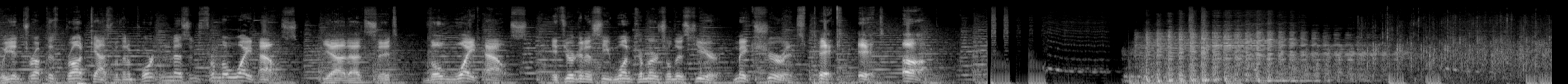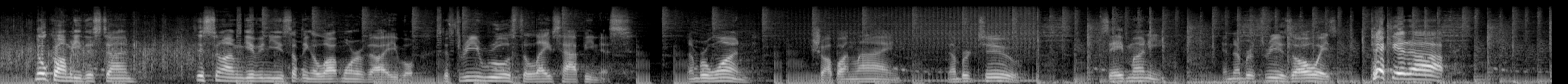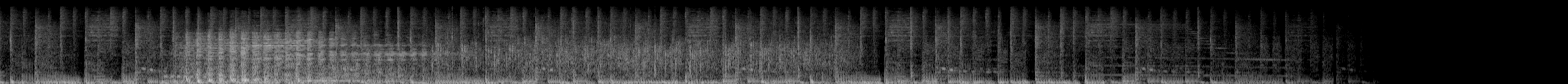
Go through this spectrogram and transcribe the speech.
We interrupt this broadcast with an important message from the White House. Yeah, that's it. The White House. If you're going to see one commercial this year, make sure it's Pick It Up. No comedy this time. This time I'm giving you something a lot more valuable. The three rules to life's happiness. Number one, shop online. Number two, save money. And number three, as always, pick it up!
